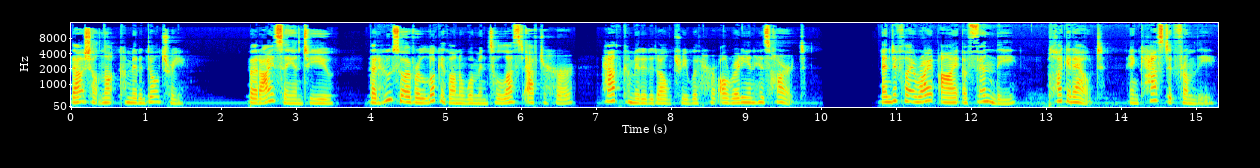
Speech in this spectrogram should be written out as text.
Thou shalt not commit adultery. But I say unto you, that whosoever looketh on a woman to lust after her hath committed adultery with her already in his heart. And if thy right eye offend thee, pluck it out, and cast it from thee,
